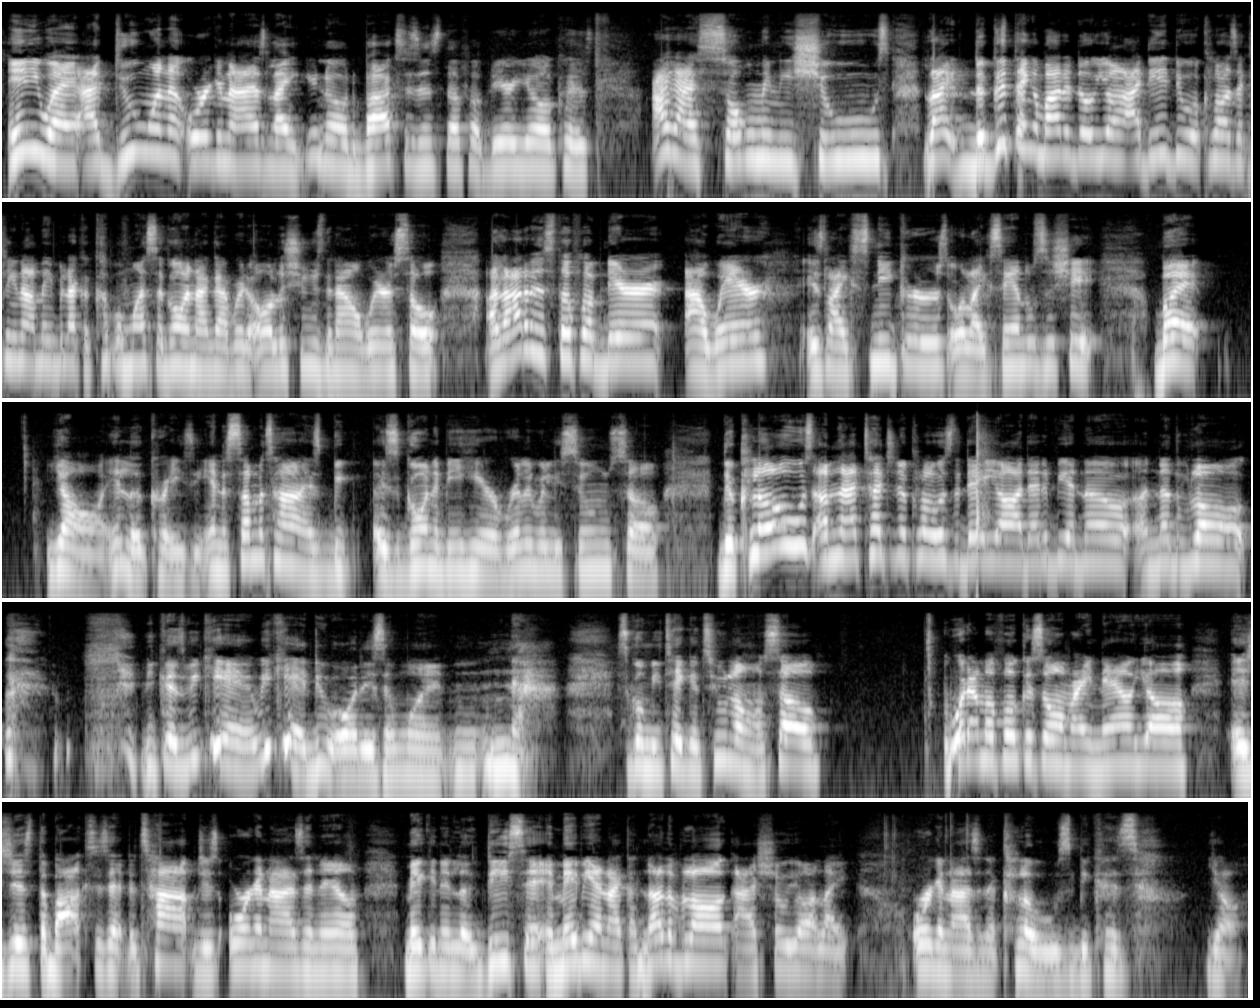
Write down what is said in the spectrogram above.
anyway, I do want to organize like, you know, the boxes and stuff up there, y'all, because I got so many shoes. Like, the good thing about it, though, y'all, I did do a closet clean out maybe like a couple months ago, and I got rid of all the shoes that I don't wear. So, a lot of the stuff up there I wear is like sneakers or like sandals and shit. But, y'all, it look crazy. And the summertime is, be, is going to be here really, really soon. So, the clothes, I'm not touching the clothes today, y'all. That'll be another, another vlog. because we can't, we can't do all this in one. Nah. It's going to be taking too long. So, what I'm gonna focus on right now, y'all, is just the boxes at the top, just organizing them, making it look decent. And maybe in like another vlog, I show y'all like organizing the clothes because y'all,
